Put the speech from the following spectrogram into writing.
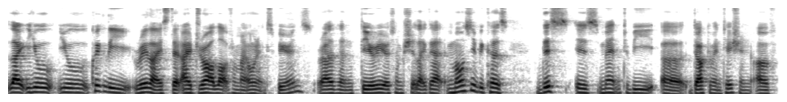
like you'll you'll quickly realize that I draw a lot from my own experience rather than theory or some shit like that. Mostly because this is meant to be a documentation of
